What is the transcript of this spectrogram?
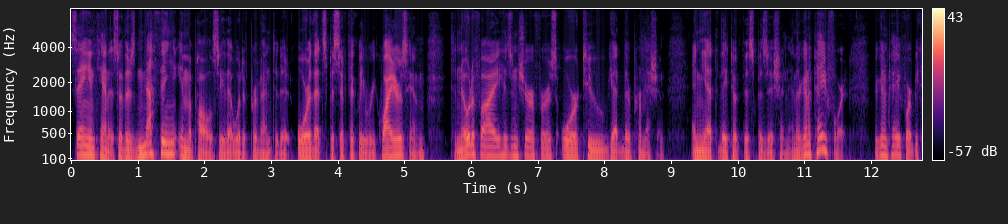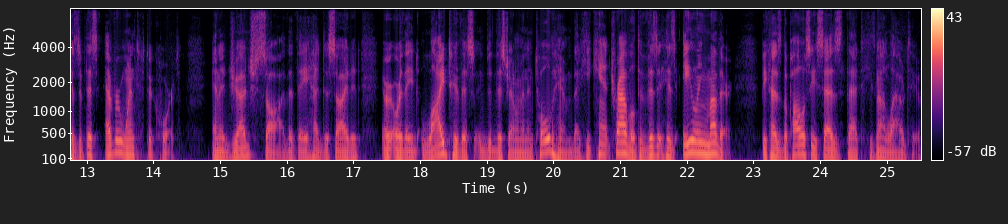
Staying in Canada. So there's nothing in the policy that would have prevented it or that specifically requires him to notify his insurer first or to get their permission. And yet they took this position and they're going to pay for it. They're going to pay for it because if this ever went to court, and a judge saw that they had decided or, or they'd lied to this this gentleman and told him that he can't travel to visit his ailing mother because the policy says that he's not allowed to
